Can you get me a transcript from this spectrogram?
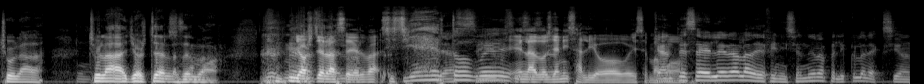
Chulada. Chulada, George de la Selva. amor. George de la Selva. Sí, cierto, Ya sí, güey. sí, en la sí, 2 sí. ya ni salió, güey. Se Que mamó. antes él era la definición de una película de acción.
